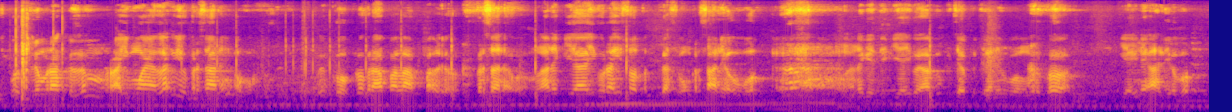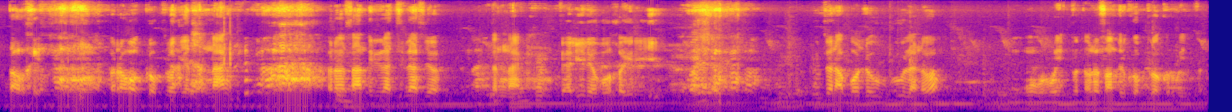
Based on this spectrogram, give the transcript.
Iku gelem ra gelem raimu elek ya Allah Kowe goblok ora apal-apal ya kersane Allah. Mengane kiai ora iso tegas wong kersane Allah. Mengane gitu kiai kowe aku beja-bejane wong mergo kiai ini ahli apa? Tauhid. Ora goblok ya tenang. Ora santri ra jelas ya tenang. Gali apa khairi. Itu nak pondok unggulan apa? Oh, ribet ana santri goblok ribet.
